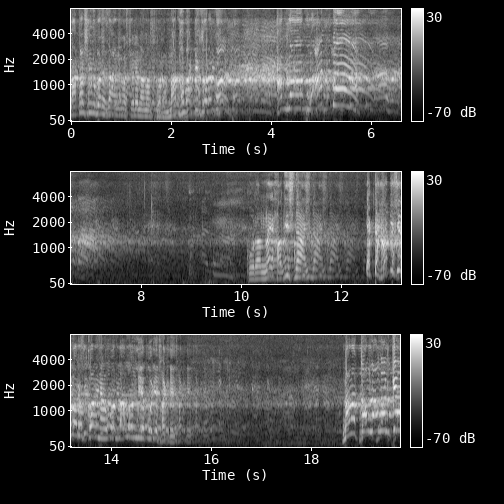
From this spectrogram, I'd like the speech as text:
বাতাসের উপরে যায় নামাজ পড়ে, নামাজ পড়ো। মার হবার জোরে কর আল্লাহ আকবার কোরআন নাই, হাদিস নাই। একটা হাদিস এবারত কয় না, ও লালন নিয়ে পড়ে থাকে। না লালন তোর লালনকে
